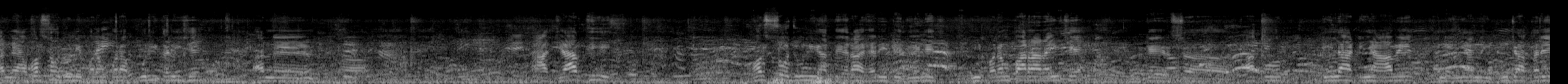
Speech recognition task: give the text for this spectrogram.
અને આ વર્ષો જૂની પરંપરા પૂરી કરી છે. અને આ જ્યારથી વર્ષો જૂની આ તેરા હેરિટેજ વિલેજની પરંપરા રહી છે કે ઠાકોર ટીલાટ અહીંયા આવે અને અહીંયાની પૂજા કરે,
